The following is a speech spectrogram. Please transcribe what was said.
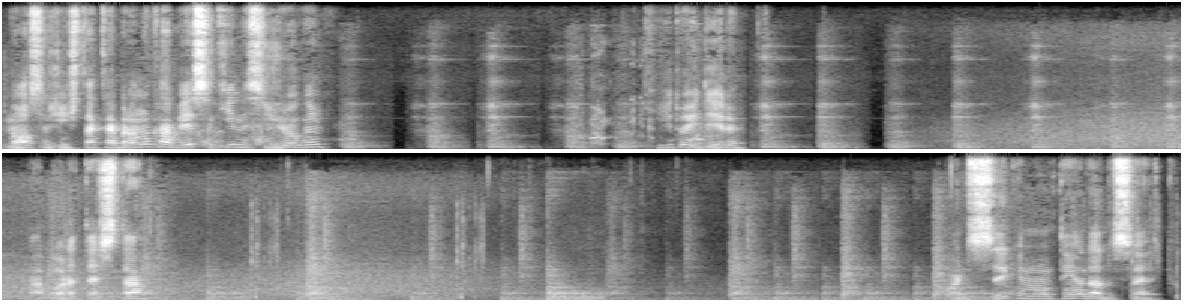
Nossa, a gente tá quebrando cabeça aqui nesse jogo, hein? Que doideira. Mas bora testar. Pode ser que não tenha dado certo.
